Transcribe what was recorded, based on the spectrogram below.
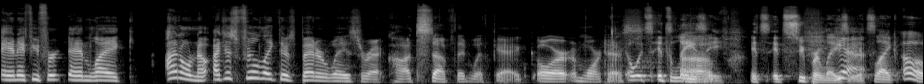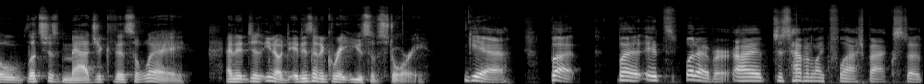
and if you for and like I don't know, I just feel like there's better ways to retcon stuff than with Kang or Mortis. Oh, it's it's lazy. Um, it's it's super lazy. yeah. It's like, oh, let's just magic this away, and it just you know it isn't a great use of story. Yeah, but but it's whatever. I just having like flashbacks to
